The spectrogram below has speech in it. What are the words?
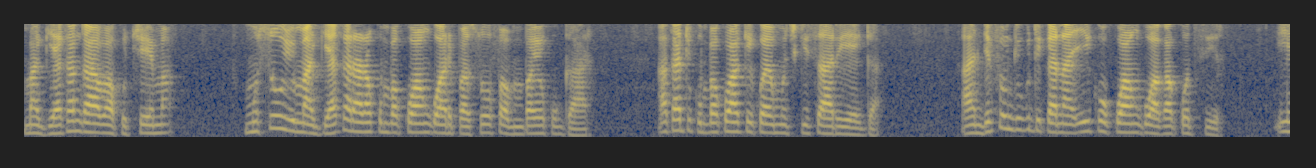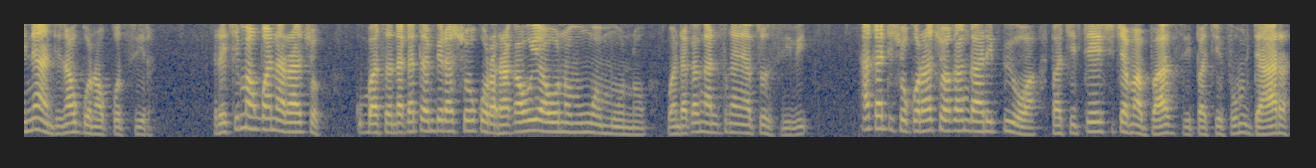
magi akanga ava kuchema. Musi uyu magi akarara kumba kwangu ari pasofa mumba yokugara. Akati kumba kwake kwaimutyisa ari ega. Handifungi kuti kana iko kwangu akakotsira. Ini handina kugona kukotsira. Rechimangwana racho kubasa ndakatambira shoko rakauyawo nomumwe munhu wandakanga ndisinganyatsozivi akati shoko racho akanga aripiwa pachiteshi chamabhazi pachivhumudhara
